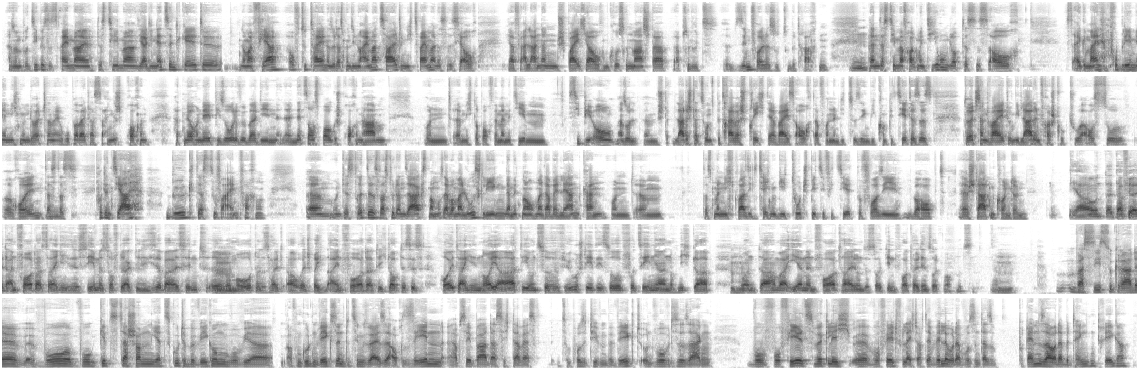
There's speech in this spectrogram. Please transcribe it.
Also im Prinzip ist es einmal das Thema, ja, die Netzentgelte nochmal fair aufzuteilen, also dass man sie nur einmal zahlt und nicht zweimal. Das ist ja auch ja für alle anderen Speicher auch im größeren Maßstab absolut äh, sinnvoll, das so zu betrachten. Mhm. Dann das Thema Fragmentierung, glaube das ist auch ist allgemein ein Problem, ja nicht nur in Deutschland, sondern europaweit hast du angesprochen. Hatten wir auch in der Episode, wo wir über den äh, Netzausbau gesprochen haben. Und ähm, ich glaube auch, wenn man mit jedem CPO, also ähm, Ladestationsbetreiber spricht, der weiß auch davon, ein Lied zu singen, wie kompliziert es ist, deutschlandweit irgendwie Ladeinfrastruktur auszurollen, mhm. dass das Potenzial birgt, das zu vereinfachen. Ähm, und das Dritte ist, was du dann sagst, man muss einfach mal loslegen, damit man auch mal dabei lernen kann und ähm, dass man nicht quasi die Technologie tot spezifiziert, bevor sie überhaupt äh, starten konnte. Ja, und da, dafür halt anfordert, dass eigentlich Systeme Software aktualisierbar sind, äh, mhm. remote und es halt auch entsprechend einfordert. Ich glaube, das ist heute eigentlich eine neue Art, die uns zur Verfügung steht, die es so vor zehn Jahren noch nicht gab. Mhm. Und da haben wir eher einen Vorteil und das, den Vorteil, den sollten wir auch nutzen. Ja. Mhm. Was siehst du gerade, wo, wo gibt's da schon jetzt gute Bewegungen, wo wir auf einem guten Weg sind, beziehungsweise auch sehen, absehbar, dass sich da was zum Positiven bewegt? Und wo würdest du sagen, wo, wo fehlt's wirklich, äh, wo fehlt vielleicht auch der Wille oder wo sind da so Bremser oder Bedenkenträger?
